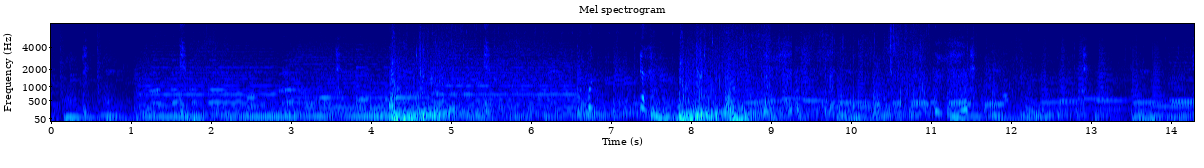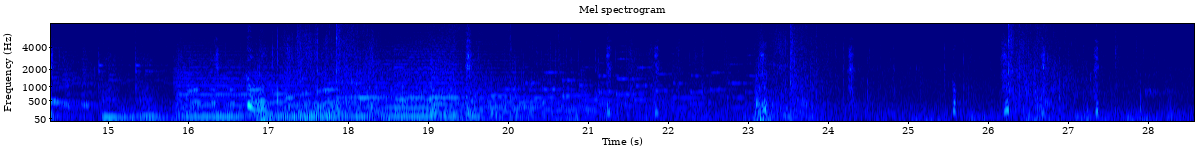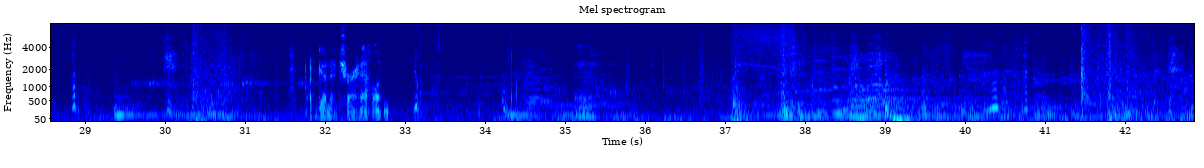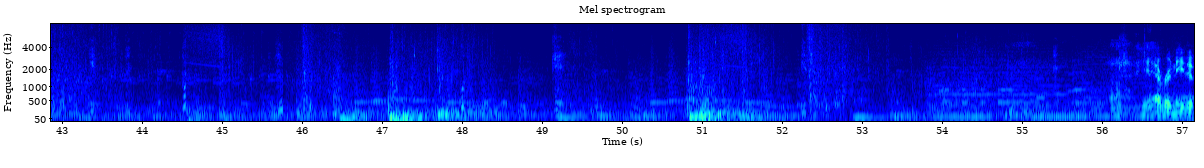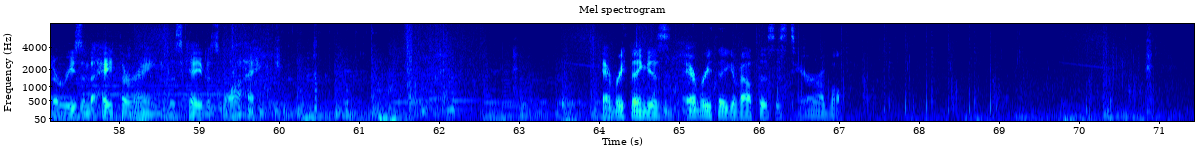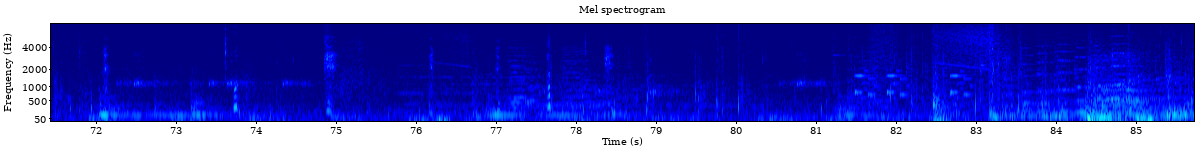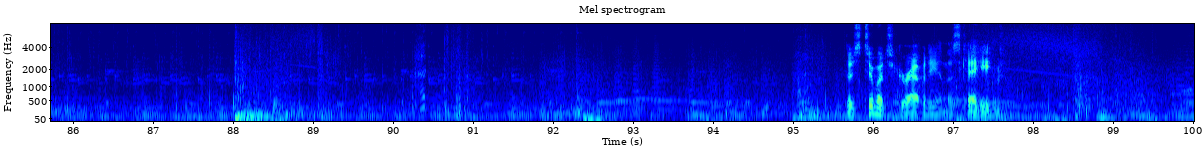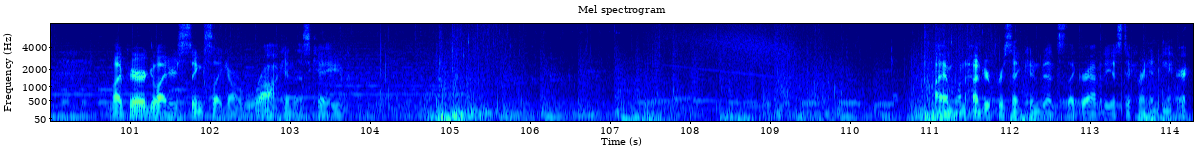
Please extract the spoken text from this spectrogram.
you ever needed a reason to hate the rain, this cave is why. Everything is everything about this is terrible. There's too much gravity in this cave. My paraglider sinks like a rock in this cave. I am 100% convinced that gravity is different in here.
